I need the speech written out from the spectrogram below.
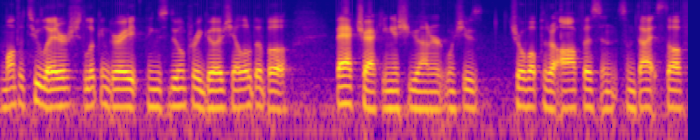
a month or two later, she's looking great. Things are doing pretty good. She had a little bit of a backtracking issue on her when she was drove up to the office and some diet stuff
